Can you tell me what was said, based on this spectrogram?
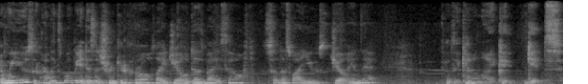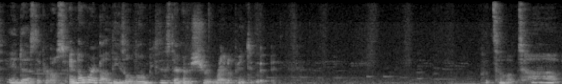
And when you use the curling smoothie, it doesn't shrink your curls like gel does by itself. So that's why I use gel in that. Because it kind of like gets, it does the curls. And don't worry about these little long pieces. They're going to shrink right up into it. Put some up top.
